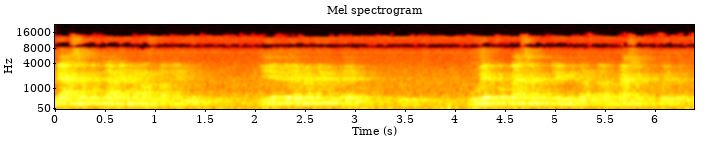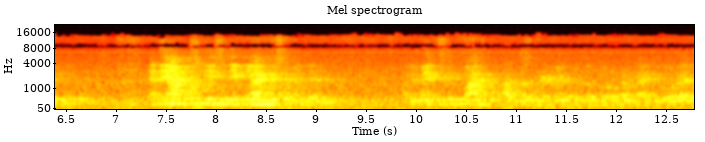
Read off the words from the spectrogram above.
पैसे तक जाने का रास्ता नहीं है ये जो एमएमए है कुएँ को पैसे तक लेके जाता. है पैसे को कोई यानी आप उसकी इस एक लाइन में समझ जाए। अभी मैं सिर्फ़ पाँच पाँच दस मिनट में खत्म करूँ का टाइम हो रहा है।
